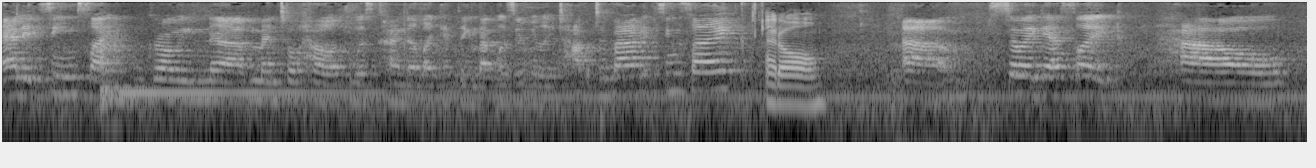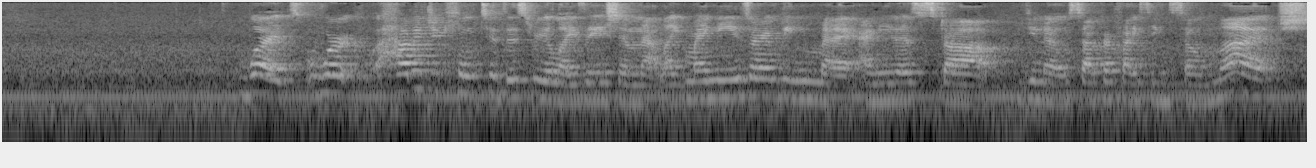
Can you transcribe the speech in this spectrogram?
and it seems like growing up, mental health was kind of like a thing that wasn't really talked about. It seems like at all. Um, so I guess like how what where how did you come to this realization that like my needs aren't being met i need to stop you know sacrificing so much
